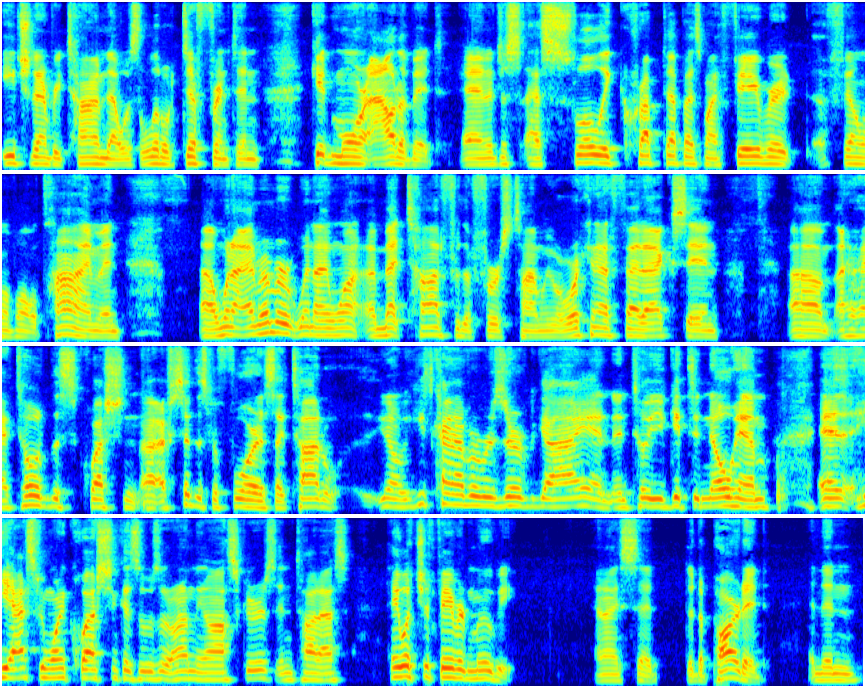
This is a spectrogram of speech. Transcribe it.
each and every time that was a little different and get more out of it. And it just has slowly crept up as my favorite uh, film of all time. And uh, when I, I remember when I, want, I met Todd for the first time, we were working at FedEx and um, I, I, told this question. Uh, I've said this before. It's like Todd, you know, he's kind of a reserved guy, and until you get to know him, and he asked me one question because it was around the Oscars, and Todd asked, "Hey, what's your favorite movie?" And I said, "The Departed." And then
